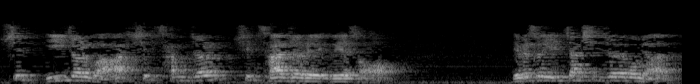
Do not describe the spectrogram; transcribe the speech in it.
12절과 13절, 14절에 의해서 예배소 1장 12절에 보면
